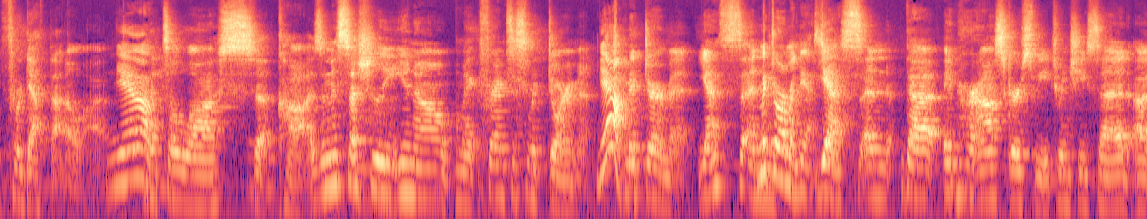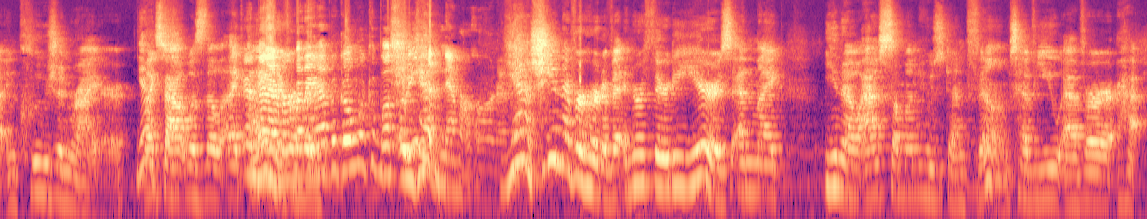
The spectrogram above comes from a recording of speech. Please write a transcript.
forget that a lot. Yeah. That's a lost cause. And especially, you know, like Frances McDormand. Yeah. McDermott. Yes. And McDormand, yes. Yes, and that in her Oscar speech when she said uh, inclusion rider. Yes. Like that was the like and I then had everybody had to go look at. Well, she yeah. had never heard of it. Yeah, she had never heard of it in her 30 years and like you know, as someone who's done films, have you ever ha-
